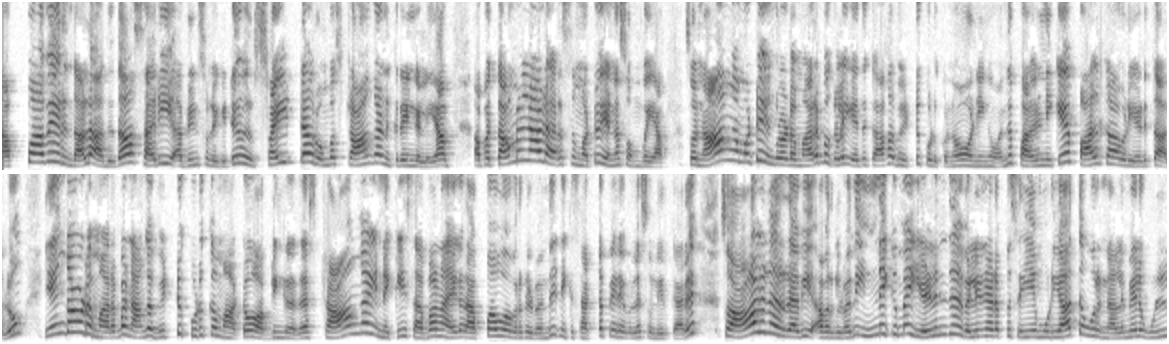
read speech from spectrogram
தப்பாவே இருந்தாலும் அதுதான் சரி அப்படின்னு சொல்லிக்கிட்டு ஸ்ட்ரைட்டா ரொம்ப ஸ்ட்ராங்கா நிக்கிறீங்க இல்லையா? அப்ப தமிழ்நாடு அரசு மட்டும் என்ன சொம்பையா? சோ நாங்க மட்டும் எங்களோட மரபுகளை எதுக்காக விட்டு கொடுக்கணும்? நீங்க வந்து பழனிக்கே பால் காவடி எடுத்தாலும் எங்களோட மரபை நாங்க விட்டு கொடுக்க மாட்டோம் அப்படிங்கறத ஸ்ட்ராங்கா இன்னைக்கு சபாநாயகர் அப்பாவு அவர்கள் வந்து இன்னைக்கு சட்டப்பேரவையில் சொல்லியிருக்காரு. ஸோ ஆளுநர் ரவி அவர்கள் வந்து இன்னைக்குமே எழுந்து வெளிநடப்பு செய்ய முடியாத ஒரு நிலைமையில உள்ள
